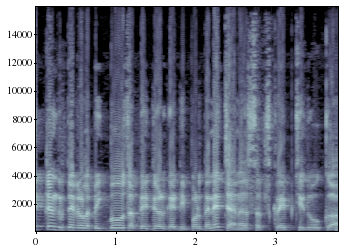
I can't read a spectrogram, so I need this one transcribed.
ഏറ്റവും കൃത്യമായിട്ടുള്ള ബിഗ് ബോസ് അപ്ഡേറ്റുകൾക്കായിട്ട് ഇപ്പോൾ തന്നെ ചാനൽ സബ്സ്ക്രൈബ് ചെയ്ത് നോക്കുക.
